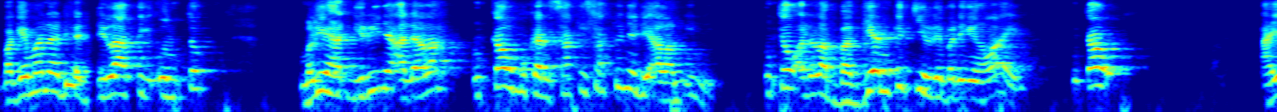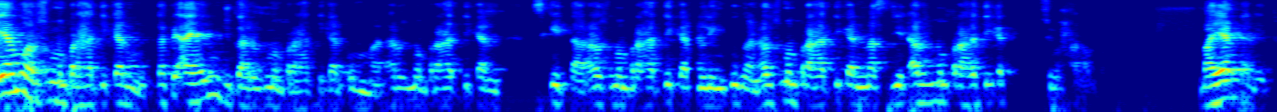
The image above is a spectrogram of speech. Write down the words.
Bagaimana dia dilatih untuk melihat dirinya adalah engkau bukan satu-satunya di alam ini. Engkau adalah bagian kecil dibanding yang lain. Engkau ayahmu harus memperhatikanmu, tapi ayahmu juga harus memperhatikan umat, harus memperhatikan sekitar, harus memperhatikan lingkungan, harus memperhatikan masjid, harus memperhatikan subhanallah. Bayangkan itu.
